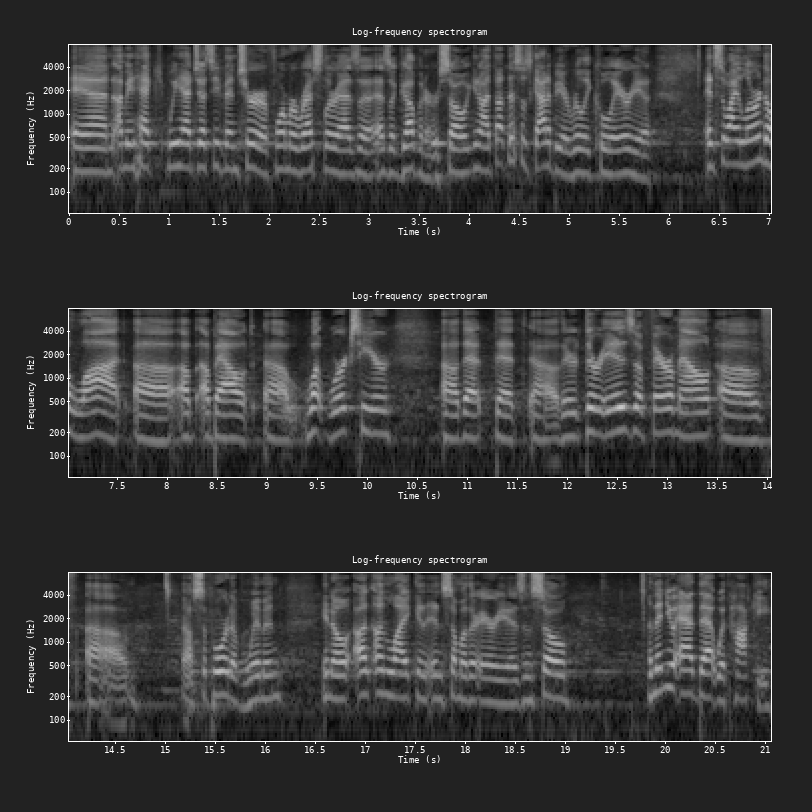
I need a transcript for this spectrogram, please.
And I mean, heck, we had Jesse Ventura, a former wrestler, as a, as a governor. So, you know, I thought this has got to be a really cool area. And so I learned a lot uh, ab- about uh, what works here, uh, that, that uh, there, there is a fair amount of um uh, support of women, you know, un- unlike in, in some other areas. And so, and then you add that with hockey.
